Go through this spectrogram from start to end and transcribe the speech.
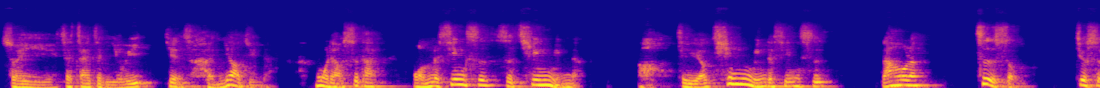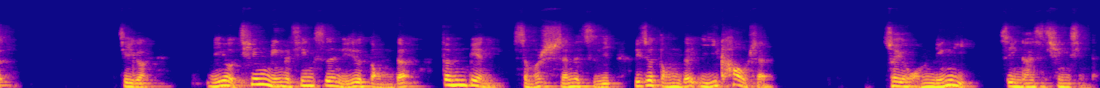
所以在在这里有一件是很要紧的：末了时代，我们的心思是清明的啊，这个要清明的心思。然后呢，自守就是这个，你有清明的心思，你就懂得。分辨什么是神的旨意，你就懂得依靠神，所以我们灵里是应该是清醒的。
